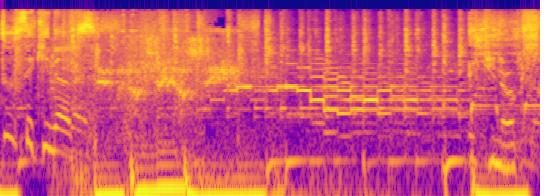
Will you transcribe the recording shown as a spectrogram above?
tous Equinox. Equinox,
